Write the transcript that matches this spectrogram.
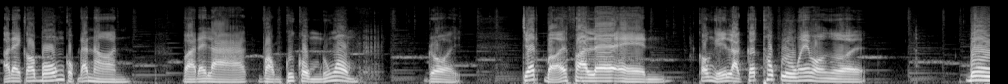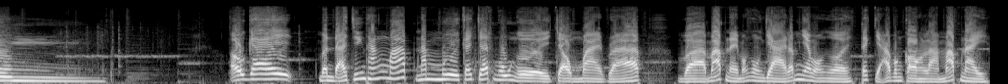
Ở đây có bốn cục đá nền Và đây là vòng cuối cùng, đúng không? Rồi Chết bởi pha lê Có nghĩa là kết thúc luôn ấy mọi người. Boom. Ok, Mình đã chiến thắng map 50 cái chết ngu người trong Minecraft. Và map này vẫn còn dài lắm nha mọi người. Tác giả vẫn còn làm map này.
